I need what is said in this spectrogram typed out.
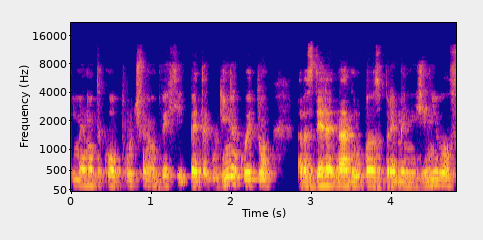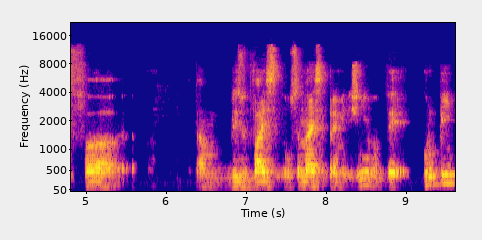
Има едно такова проучване от 2005 година, което разделя една група с бремени жени в там, близо 20, 18 бремени жени в две групи,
